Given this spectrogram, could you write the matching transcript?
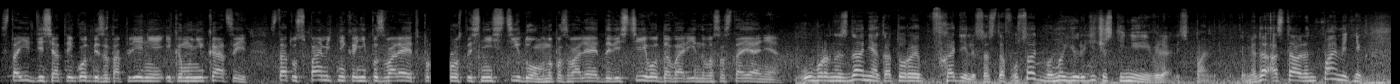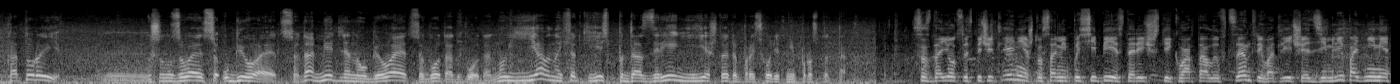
стоит десятый год без отопления и коммуникаций. Статус памятника не позволяет просто снести дом, но позволяет довести его до аварийного состояния. Убраны здания, которые входили в состав усадьбы, но юридически не являлись памятниками. Да? Оставлен памятник, который что называется, убивается, да, медленно убивается год от года. Но явно все-таки есть подозрение, что это происходит не просто так. Создается впечатление, что сами по себе исторические кварталы в центре, в отличие от земли под ними,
